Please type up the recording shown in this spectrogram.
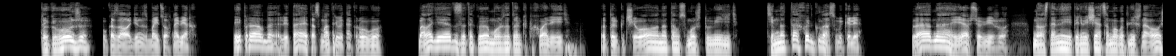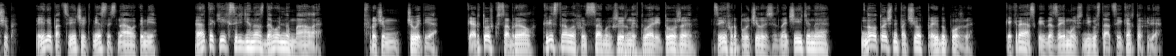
«Так вон же», — указал один из бойцов наверх. И правда, летает, осматривает округу. Молодец, за такое можно только похвалить. Вот только чего она там сможет увидеть? Темнота хоть глаз выколи. Ладно, я все вижу, но остальные перемещаться могут лишь на ощупь или подсвечивать местность навыками. А таких среди нас довольно мало. Впрочем, чего это я? Картошку собрал, кристаллов из самых жирных тварей тоже, цифра получилась значительная, но точный подсчет проведу позже, как раз когда займусь дегустацией картофеля.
